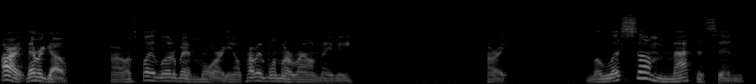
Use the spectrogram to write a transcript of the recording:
All right, there we go. All right, let's play a little bit more. You know, probably one more round, maybe. All right. Melissa Matheson.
